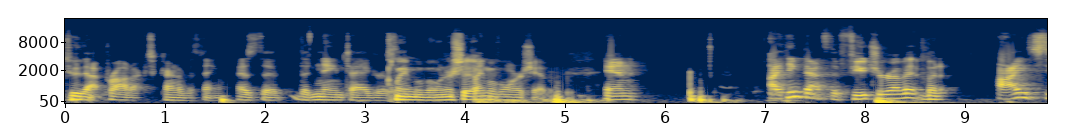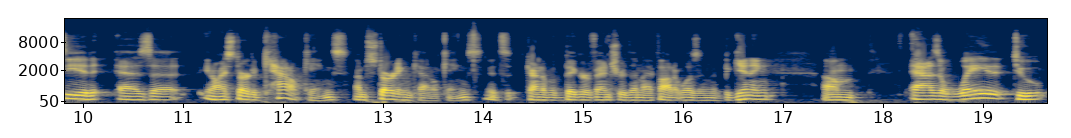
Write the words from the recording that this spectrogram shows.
to that product, kind of a thing, as the the name tag or claim of ownership. Claim of ownership, and I think that's the future of it, but I see it as a, you know, I started Cattle Kings. I'm starting Cattle Kings. It's kind of a bigger venture than I thought it was in the beginning, um, as a way to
